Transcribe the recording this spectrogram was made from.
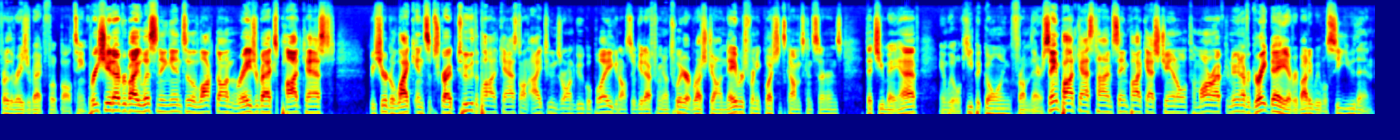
for the Razorback football team. Appreciate everybody listening in to the Locked On Razorbacks podcast. Be sure to like and subscribe to the podcast on iTunes or on Google Play. You can also get after me on Twitter at Rush John Neighbors for any questions, comments, concerns that you may have, and we will keep it going from there. Same podcast time, same podcast channel tomorrow afternoon. Have a great day, everybody. We will see you then.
